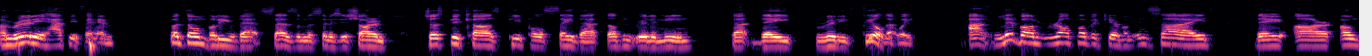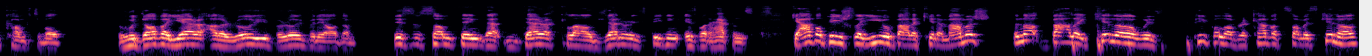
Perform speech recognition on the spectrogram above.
I'm really happy for him. But don't believe that, says the Mesilas Yesharim. Just because people say that doesn't really mean that they really feel that way. Rafa. Inside, they are uncomfortable. This is something that derech klal, generally speaking, is what happens. Mamash. They're not balakina with people of rekavat samis kina.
